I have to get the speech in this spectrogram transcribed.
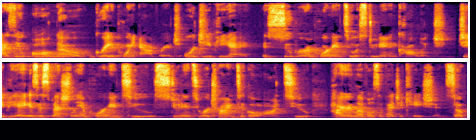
As you all know, grade point average, or GPA, is super important to a student in college. GPA is especially important to students who are trying to go on to higher levels of education. So,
